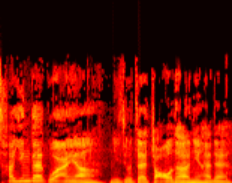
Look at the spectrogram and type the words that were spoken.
他应该管呀，你就再找他，你还得。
